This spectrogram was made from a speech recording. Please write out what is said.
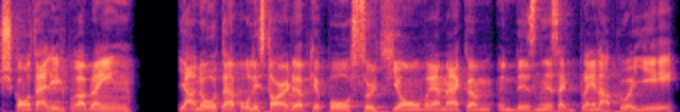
je suis content, les problèmes, il y en a autant pour les startups que pour ceux qui ont vraiment comme une business avec plein d'employés.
